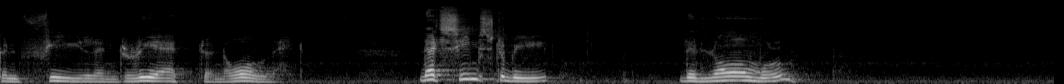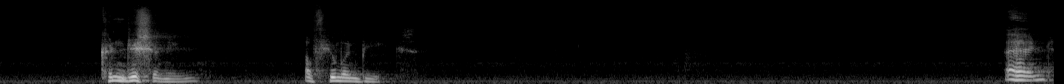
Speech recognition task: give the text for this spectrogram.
and feel and react and all that. That seems to be the normal conditioning of human beings. And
